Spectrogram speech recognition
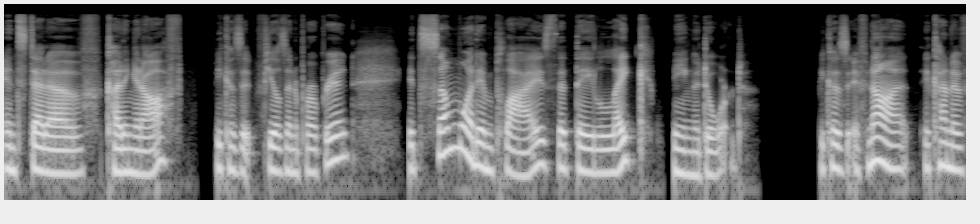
instead of cutting it off because it feels inappropriate, it somewhat implies that they like being adored because if not, it kind of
